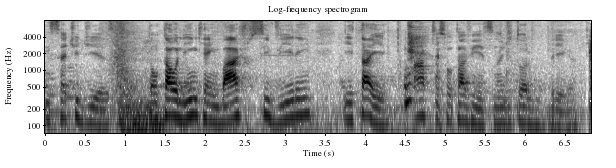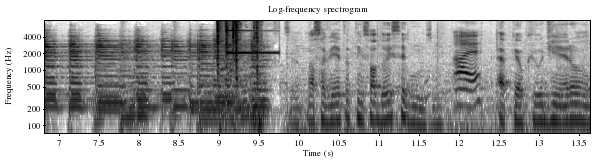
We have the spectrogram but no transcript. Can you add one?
em sete dias. Então tá o link aí embaixo, se virem e tá aí. Ah, precisa soltar a vinheta, senão o editor briga. Nossa vinheta tem só dois segundos, né? Ah, é? É, porque é o que o dinheiro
